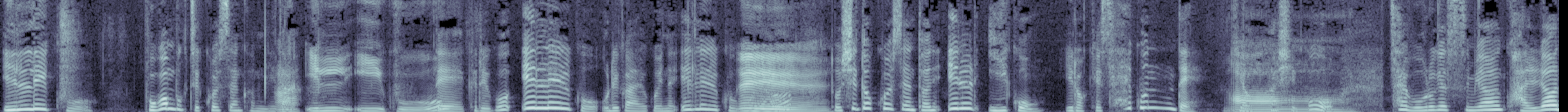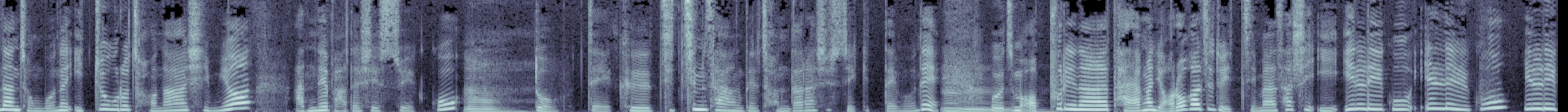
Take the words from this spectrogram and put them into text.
129 보건복지 콜센터입니다. 아, 129. 네, 그리고 119 우리가 알고 있는 119고요. 네. 또 시도 콜센터는 120 이렇게 세 군데 기억하시고 아. 잘 모르겠으면 관련한 정보는 이쪽으로 전화하시면 안내 받으실 수 있고 음. 또 이제 그 지침 사항들 전달하실 수 있기 때문에 음. 뭐 요즘 어플이나 다양한 여러 가지도 있지만 사실 이 119, 119, 120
